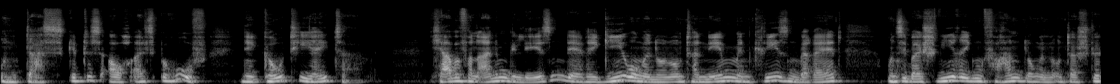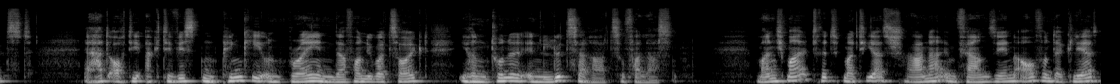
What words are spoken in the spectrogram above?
Und das gibt es auch als Beruf, Negotiator. Ich habe von einem gelesen, der Regierungen und Unternehmen in Krisen berät und sie bei schwierigen Verhandlungen unterstützt. Er hat auch die Aktivisten Pinky und Brain davon überzeugt, ihren Tunnel in Lützerath zu verlassen. Manchmal tritt Matthias Schranner im Fernsehen auf und erklärt,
